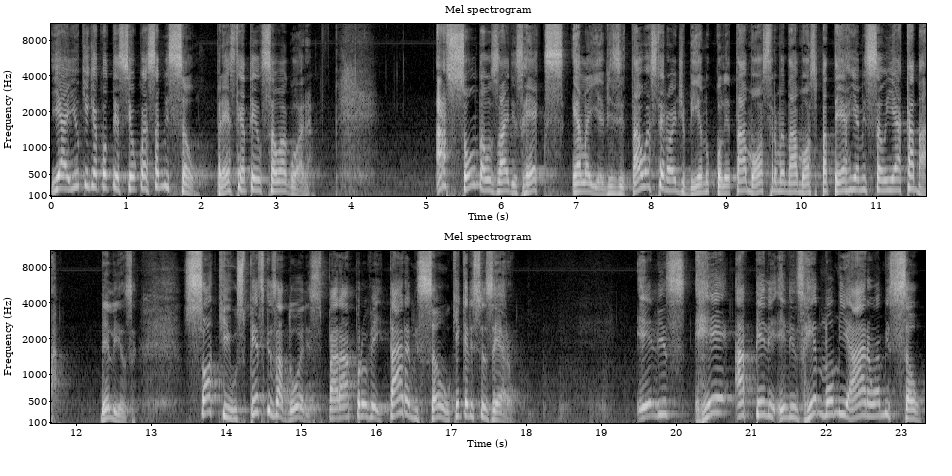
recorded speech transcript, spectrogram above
E aí o que que aconteceu com essa missão? Prestem atenção agora. A sonda Osiris Rex, ela ia visitar o asteroide Beno, coletar a amostra, mandar a amostra para a Terra e a missão ia acabar. Beleza. Só que os pesquisadores, para aproveitar a missão, o que, que eles fizeram? Eles, eles renomearam a missão.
